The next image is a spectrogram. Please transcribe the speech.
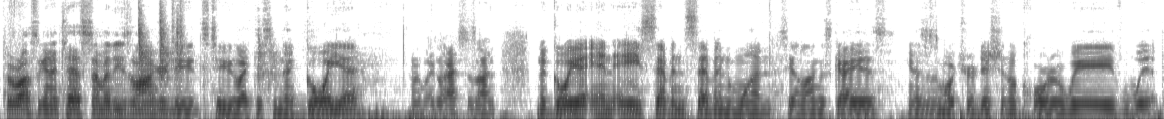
But we're also going to test some of these longer dudes too, like this Nagoya. I have my glasses on. Nagoya NA771. See how long this guy is? You know, this is a more traditional quarter wave whip.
